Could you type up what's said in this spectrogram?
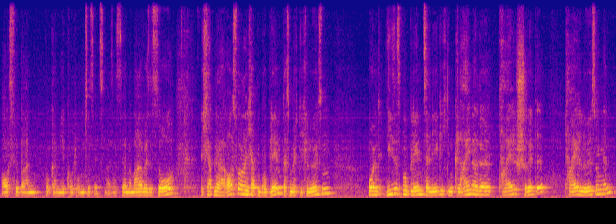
ausführbaren Programmiercode umzusetzen. Also es ist ja normalerweise so, ich habe eine Herausforderung, ich habe ein Problem, das möchte ich lösen und dieses Problem zerlege ich in kleinere Teilschritte, Teillösungen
